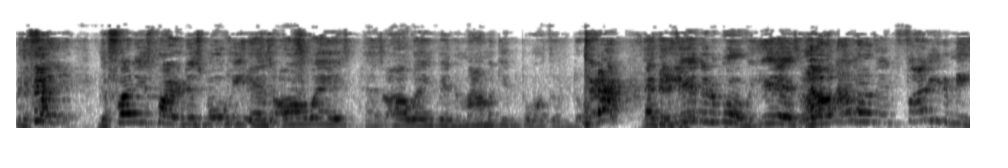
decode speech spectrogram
The, funny, the funniest part of this movie, as always, has always been the mama getting pulled through the door. At the end of the movie, it has No, I always been funny to me.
